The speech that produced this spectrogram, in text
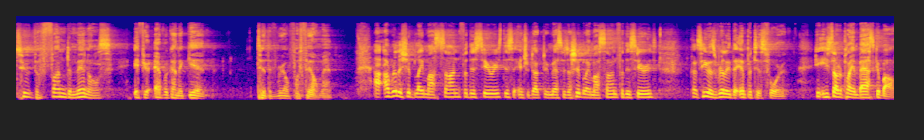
to the fundamentals, if you're ever to get to the real fulfillment. I, I really should blame my son for this series. This is an introductory message. I should blame my son for this series because he was really the impetus for it he, he started playing basketball.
